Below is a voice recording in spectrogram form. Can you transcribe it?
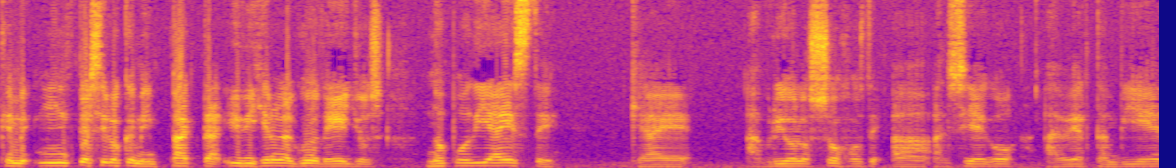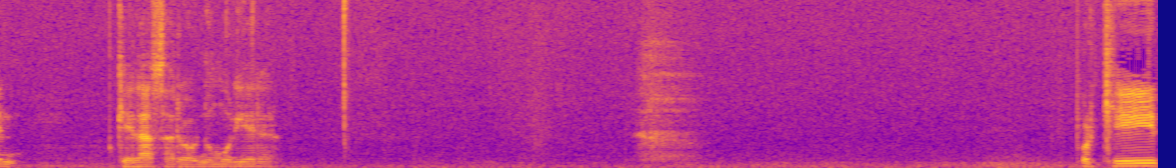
que un versículo que me impacta. Y dijeron algunos de ellos, no podía este que eh, abrió los ojos al ciego a ver también que Lázaro no muriera. ¿Por qué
